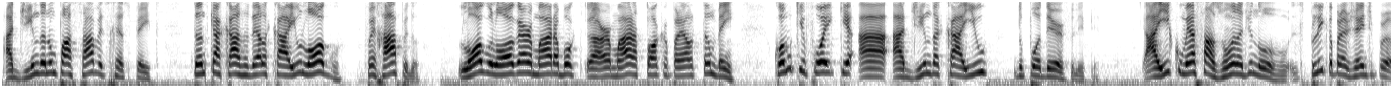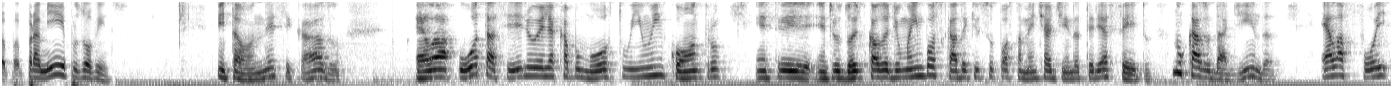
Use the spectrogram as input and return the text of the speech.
A Dinda não passava esse respeito. Tanto que a casa dela caiu logo. Foi rápido. Logo, logo a, armaram a toca pra ela também. Como que foi que a, a Dinda caiu do poder, Felipe? Aí começa a zona de novo. Explica pra gente, pra, pra mim e pros ouvintes. Então, nesse caso, ela, o Otacílio ele acabou morto em um encontro entre, entre os dois por causa de uma emboscada que supostamente a Dinda teria feito. No caso da Dinda, ela foi,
